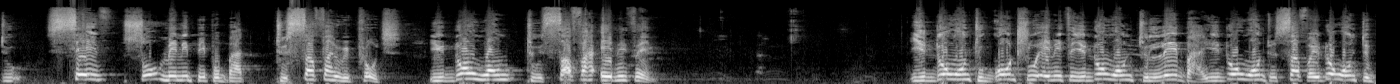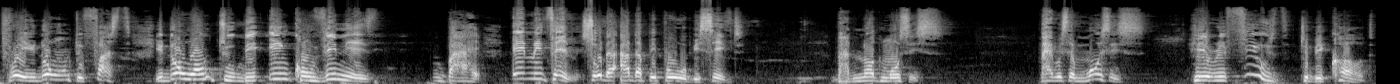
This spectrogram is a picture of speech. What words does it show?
to save so many people, but to suffer reproach. You don't want to suffer anything. You don't want to go through anything. You don't want to labor. You don't want to suffer. You don't want to pray. You don't want to fast. You don't want to be inconvenienced by anything so that other people will be saved. But not Moses. Bible says Moses he refused to be called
